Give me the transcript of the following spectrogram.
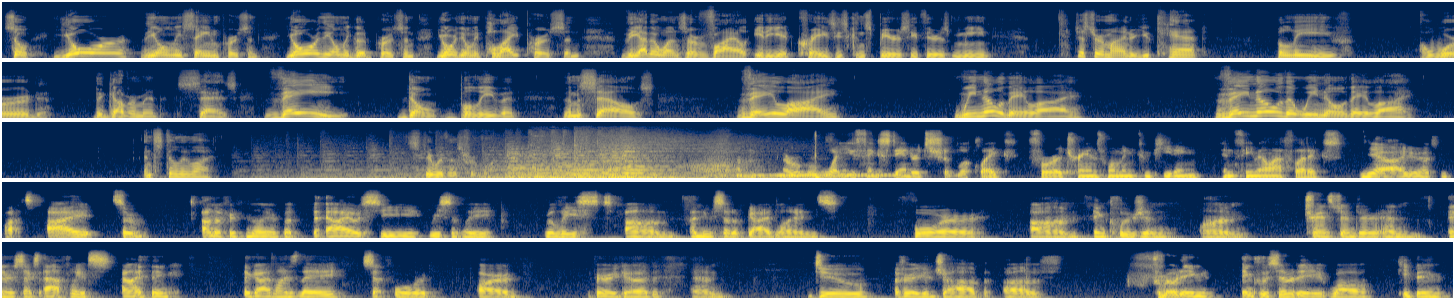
So you're the only sane person. You're the only good person. You're the only polite person. The other ones are vile, idiot, crazies, conspiracy theorists, mean. Just a reminder you can't believe a word the government says. They don't believe it themselves. They lie. We know they lie. They know that we know they lie. And still they lie. Stay with us for more. Um, or, or what you think standards should look like for a trans woman competing in female athletics? Yeah, I do have some thoughts. I so I don't know if you're familiar, but the IOC recently released um, a new set of guidelines for um, inclusion on transgender and intersex athletes, and I think the guidelines they set forward are very good and do a very good job of promoting inclusivity while keeping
